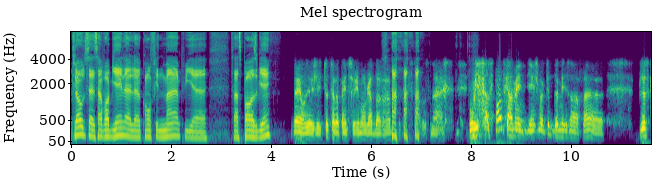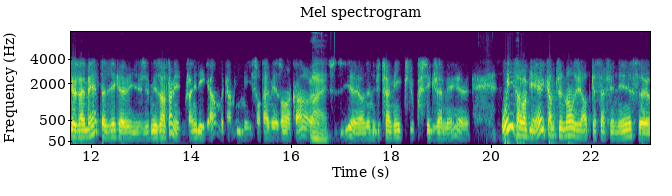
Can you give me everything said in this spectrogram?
Claude, ça, ça va bien le, le confinement, puis euh, ça se passe bien? Ben, j'ai tout repeinturé mon garde-robe. oui, ça se passe quand même bien. Je m'occupe de mes enfants euh, plus que jamais. C'est-à-dire que mes enfants, mais j'en ai des grandes quand même, mais ils sont à la maison encore. Ouais. Euh, tu dis, euh, on a une vie de famille plus poussée que jamais. Euh. oui, ça va bien. Comme tout le monde, j'ai hâte que ça finisse. Euh,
